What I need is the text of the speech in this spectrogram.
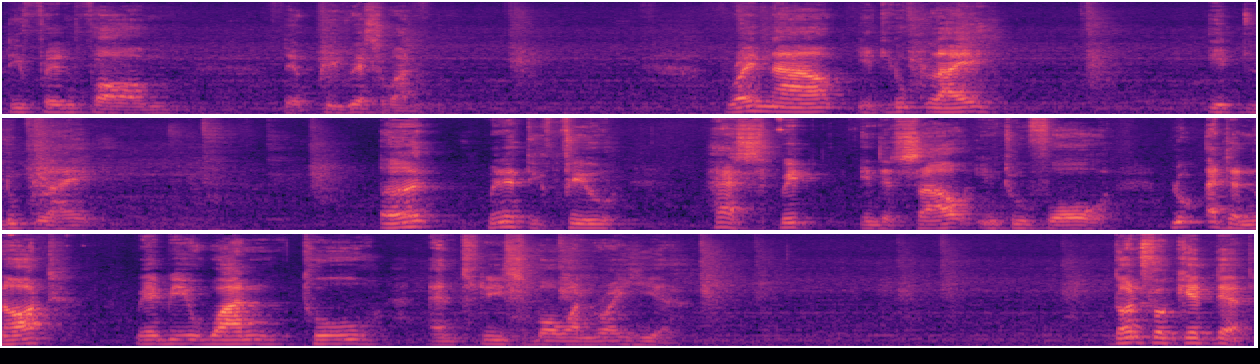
different from the previous one. Right now, it look like, it look like Earth magnetic field has split in the south into four. Look at the north, maybe one, two, and three small one right here. don't forget that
